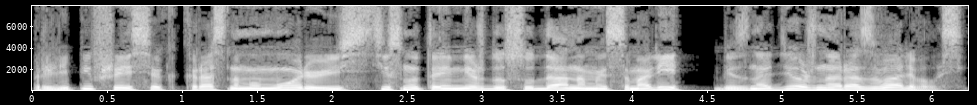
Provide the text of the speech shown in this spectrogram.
прилепившаяся к Красному морю и стиснутая между Суданом и Сомали, безнадежно разваливалась.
